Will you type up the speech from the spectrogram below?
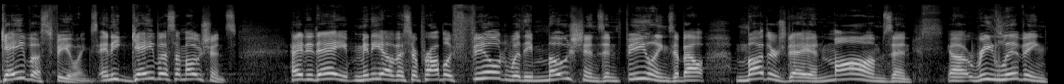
gave us feelings and He gave us emotions. Hey, today, many of us are probably filled with emotions and feelings about Mother's Day and moms and uh, reliving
